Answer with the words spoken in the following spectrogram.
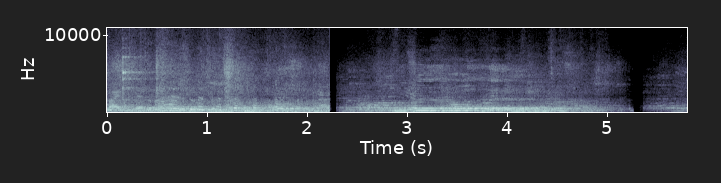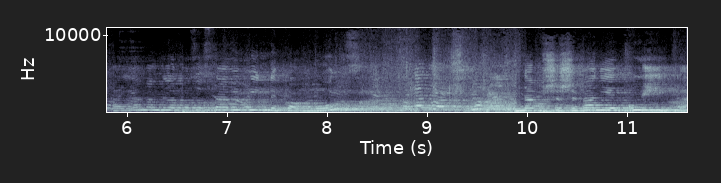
No A ja mam dla pozostałych inny konkurs na przyszywanie guzika.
